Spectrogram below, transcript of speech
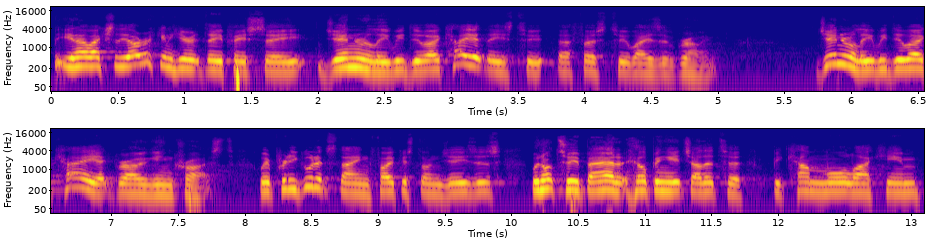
But you know, actually, I reckon here at DPC, generally we do okay at these two, uh, first two ways of growing. Generally, we do okay at growing in Christ. We're pretty good at staying focused on Jesus. We're not too bad at helping each other to become more like Him.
